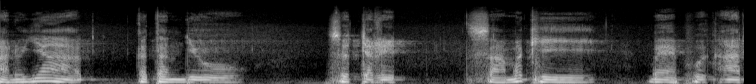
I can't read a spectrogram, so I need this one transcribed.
อนุญาต กตัญญู สุจริต สามัคคี แบบฝึกหัด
